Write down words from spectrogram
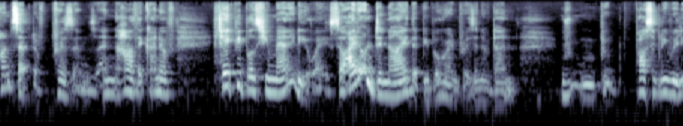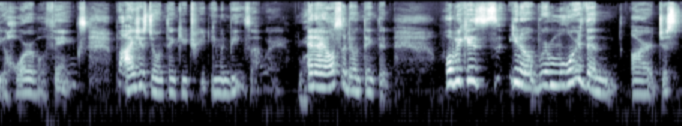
concept of prisons and how they kind of take people's humanity away. So I don't deny that people who are in prison have done possibly really horrible things, but I just don't think you treat human beings that way. And I also don't think that, well, because you know we're more than our just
